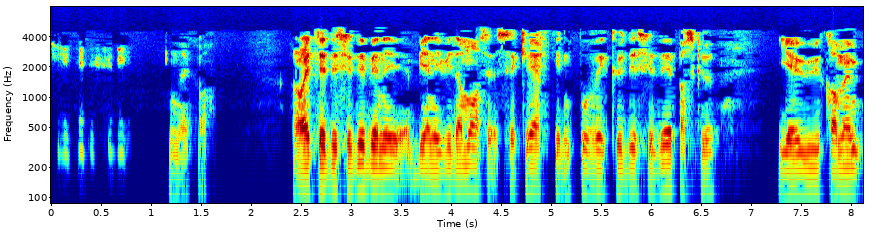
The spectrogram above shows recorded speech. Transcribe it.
qu'il était décédé. D'accord. Alors, il était décédé, bien, bien évidemment, c'est clair qu'il ne pouvait que décéder parce que il y a eu quand même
